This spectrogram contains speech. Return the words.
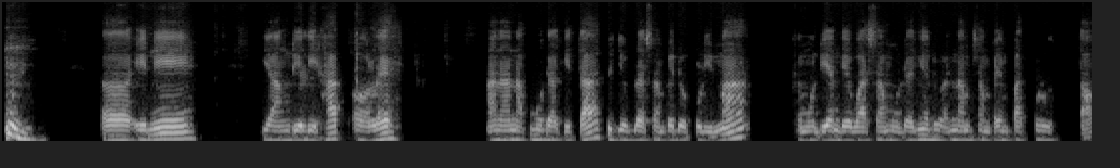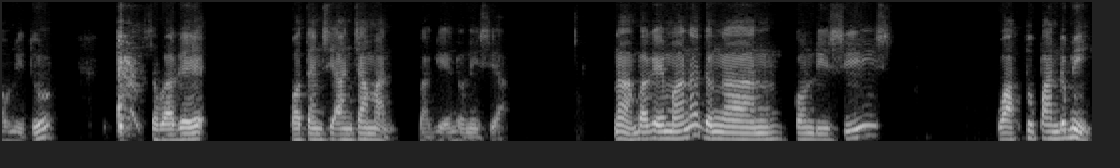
eh, ini yang dilihat oleh anak-anak muda kita 17 sampai 25 kemudian dewasa mudanya 26 sampai 40 tahun itu sebagai potensi ancaman bagi Indonesia. Nah, bagaimana dengan kondisi waktu pandemi.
